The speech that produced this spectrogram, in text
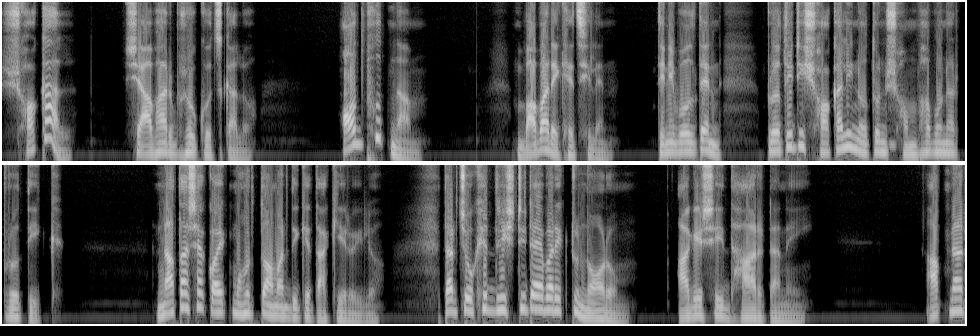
সকাল? সে আবার ভ্রু কুচকাল। অদ্ভুত নাম। বাবা রেখেছিলেন। তিনি বলতেন, প্রতিটি সকালই নতুন সম্ভাবনার প্রতীক। নাতাশা কয়েক মুহূর্ত আমার দিকে তাকিয়ে রইল। তার চোখের দৃষ্টিটা এবার একটু নরম আগে সেই ধারটা নেই। আপনার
